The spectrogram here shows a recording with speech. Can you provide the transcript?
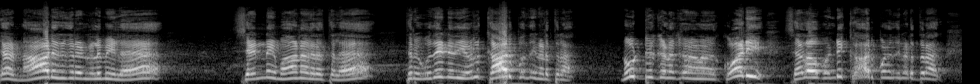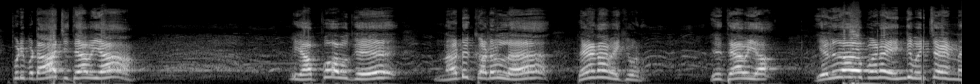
ஏன் நாடு இருக்கிற நிலைமையில் சென்னை மாநகரத்தில் திரு உதயநிதி அவர்கள் கார் பந்தயம் நடத்துகிறார் நூற்றுக்கணக்கான கோடி செலவு பண்ணி கார் பந்தயம் நடத்துகிறார் இப்படிப்பட்ட ஆட்சி தேவையா? அப்பாவுக்கு நடுக்கடலில் பேனா வைக்கணும். இது தேவையா? எழுதாத பேனா எங்கே வச்சா என்ன?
